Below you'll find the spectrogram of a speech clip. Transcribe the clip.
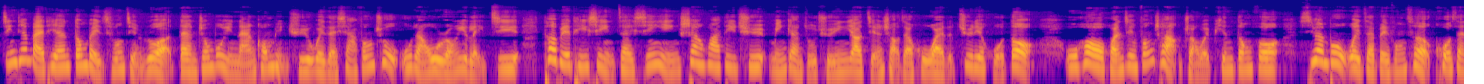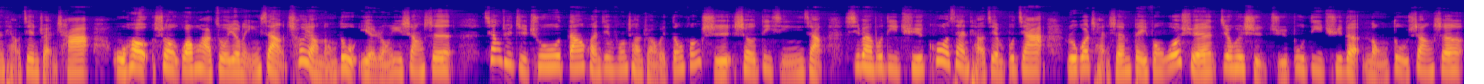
今天白天东北季风减弱，但中部以南空品区位在下风处，污染物容易累积。特别提醒，在新营、善化地区敏感族群要减少在户外的剧烈活动。午后环境风场转为偏东风，西半部位在背风侧，扩散条件转差。午后受光化作用的影响，臭氧浓度也容易上升。气象局指出，当环境风场转为东风时，受地形影响，西半部地区扩散条件不佳。如果产生背风涡旋，就会使局部地区的浓度上升。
